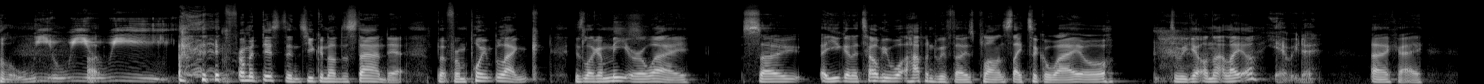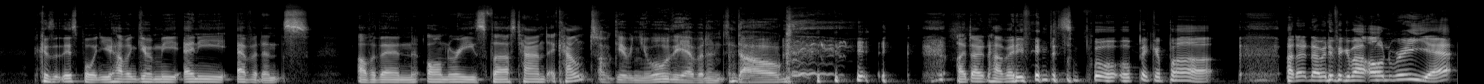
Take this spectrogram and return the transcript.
Oh, wee, wee, uh, wee. from a distance, you can understand it, but from point blank, is like a meter away. So, are you going to tell me what happened with those plants they took away, or do we get on that later? yeah, we do. Okay. Because at this point, you haven't given me any evidence other than Henri's first hand account. I've given you all the evidence, dog. I don't have anything to support or pick apart. I don't know anything about Henri yet.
